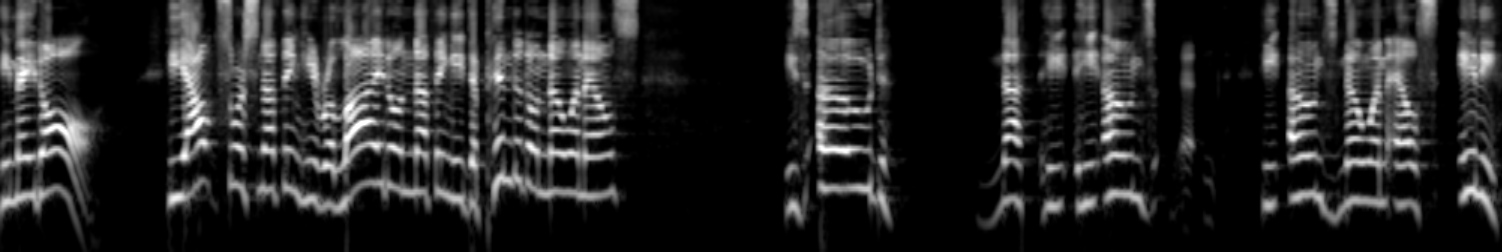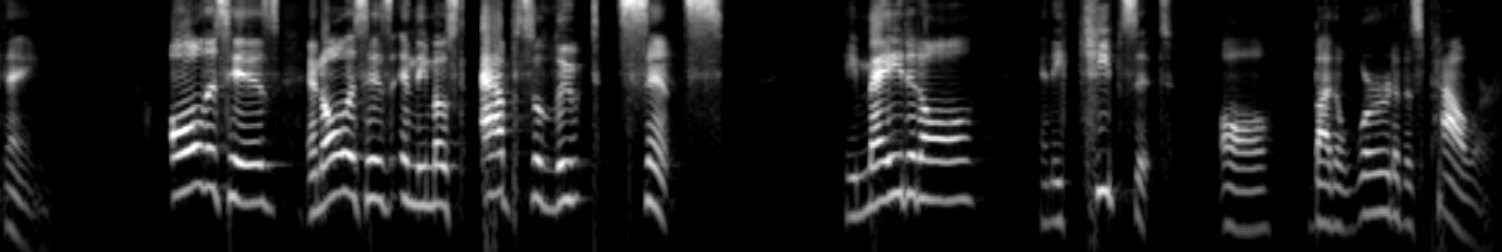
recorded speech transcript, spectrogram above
he made all. He outsourced nothing, he relied on nothing, he depended on no one else. He's owed nothing. He, he, owns, he owns no one else anything. All is his, and all is his in the most absolute sense. He made it all, and he keeps it all by the word of his power.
